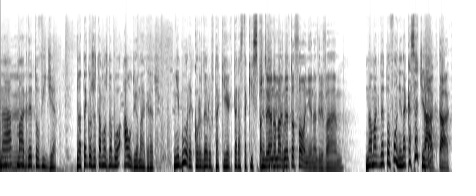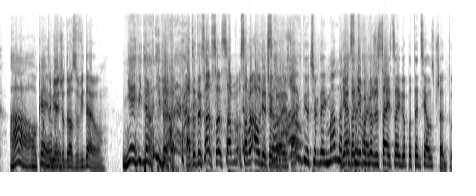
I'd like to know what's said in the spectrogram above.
Na Eee. magnetowidzie. Dlatego, że tam można było audio nagrać. Nie było rekorderów takich jak teraz, takich A to ja na magnetofonie nagrywałem. Na magnetofonie, na kasecie, tak? Tak, tak. A, okej, A ty okej. miałeś od razu wideo. Nie, wideo nie miałem. A to ty sam, sam, sam, same audio ciągnąłeś, tak? audio ciągnę i mam na Nie, to kasetach. nie wykorzystałeś całego potencjału sprzętu.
